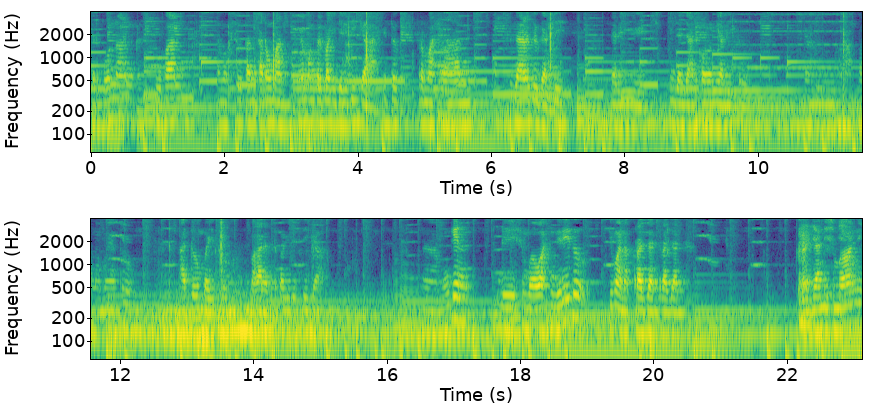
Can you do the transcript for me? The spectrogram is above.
Cirebonan Kesepuhan sama Kesultan Kanoman memang terbagi jadi tiga. Itu permasalahan sejarah juga sih dari penjajahan kolonial itu. Yang apa namanya tuh adu domba itu makanya terbagi jadi tiga. Nah mungkin di Sumbawa sendiri itu gimana kerajaan-kerajaannya? Kerajaan di Sumbawa ini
